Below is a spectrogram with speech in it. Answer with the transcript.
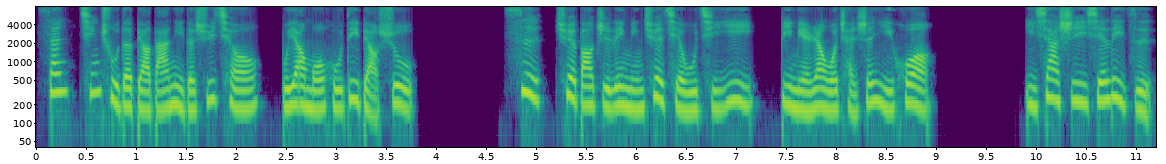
三、清楚地表达你的需求，不要模糊地表述。四、确保指令明确且无歧义，避免让我产生疑惑。以下是一些例子：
